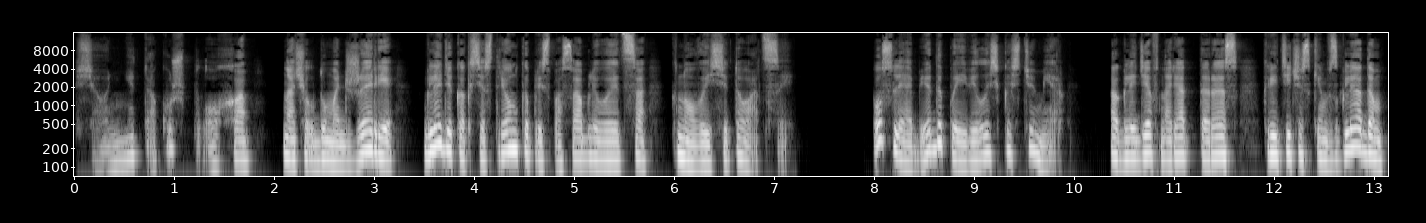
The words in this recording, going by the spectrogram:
«Все не так уж плохо», — начал думать Джерри, глядя, как сестренка приспосабливается к новой ситуации. После обеда появилась костюмер. Оглядев наряд Терес критическим взглядом,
